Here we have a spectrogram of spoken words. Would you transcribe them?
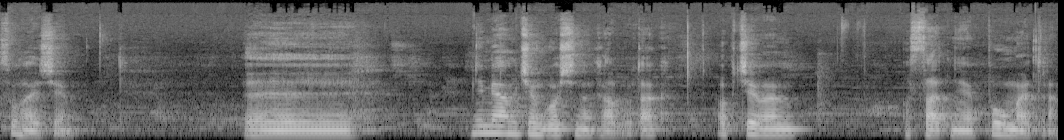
Słuchajcie, yy, nie miałem ciągłości na kablu, tak? Obcięłem ostatnie pół metra,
